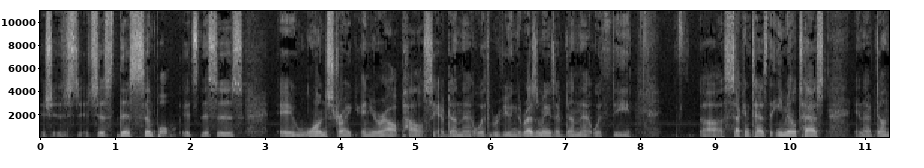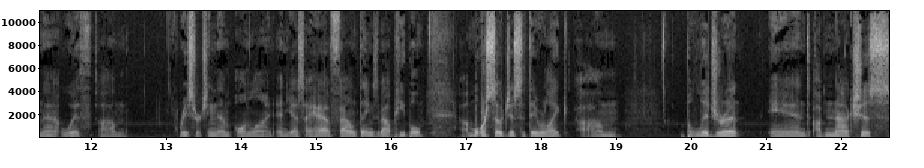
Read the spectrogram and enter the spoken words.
It's just, it's just this simple. It's this is a one strike and you're out policy. I've done that with reviewing the resumes. I've done that with the uh, second test, the email test, and I've done that with um, researching them online. And yes, I have found things about people, uh, more so just that they were like um, belligerent and obnoxious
